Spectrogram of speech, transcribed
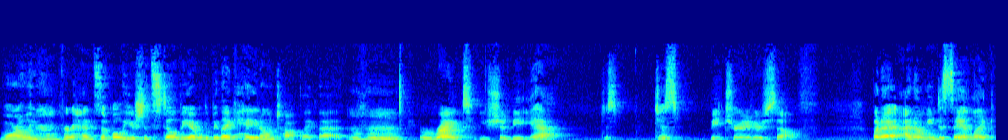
morally reprehensible, you should still be able to be like, hey, don't talk like that. Mm-hmm. Right. You should be. Yeah. Just just be true to yourself. But I, I don't mean to say it like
